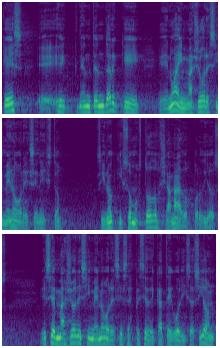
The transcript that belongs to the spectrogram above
que es eh, entender que eh, no hay mayores y menores en esto, sino que somos todos llamados por Dios. Ese mayores y menores, esa especie de categorización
